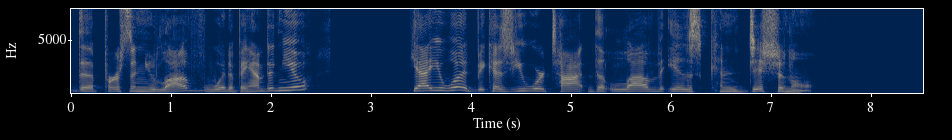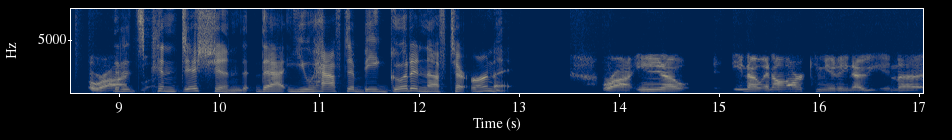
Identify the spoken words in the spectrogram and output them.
the person you love would abandon you? Yeah, you would because you were taught that love is conditional. Right. That it's conditioned that you have to be good enough to earn it. Right. You know, you know, in our community, you know, in the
